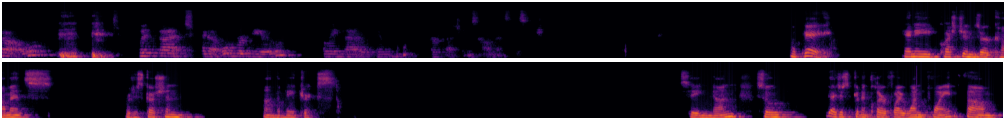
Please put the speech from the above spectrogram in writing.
So, with that kind of overview, I'll leave that open for questions, comments, discussion. Okay. Any questions or comments or discussion on the matrix? Seeing none. So I just going to clarify one point. Um,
